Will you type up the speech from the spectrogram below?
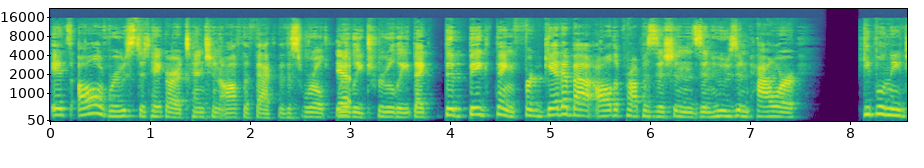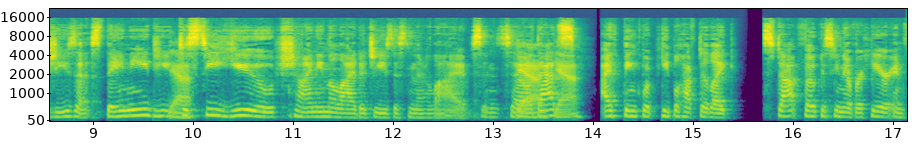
It's all a ruse to take our attention off the fact that this world yep. really, truly, like the big thing, forget about all the propositions and who's in power. People need Jesus. They need you yeah. to see you shining the light of Jesus in their lives. And so yeah, that's, yeah. I think, what people have to like stop focusing over here and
